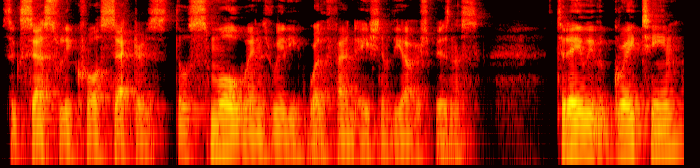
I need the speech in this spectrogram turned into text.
successfully across sectors, those small wins really were the foundation of the Irish business. Today we have a great team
